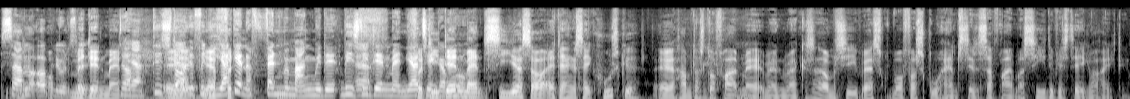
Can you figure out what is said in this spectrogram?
samme Op- oplevelse. Med den mand. Nå, Ja. det står Øh, det, fordi ja, jeg for- kender fandme mange med den, hvis Ja. det er den mand, jeg Fordi tænker den på. mand siger så, at han kan så ikke huske øh, ham, der står frem med, men man kan så om sige, hvad, hvorfor skulle han stille sig frem og sige det, hvis det ikke var rigtigt?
